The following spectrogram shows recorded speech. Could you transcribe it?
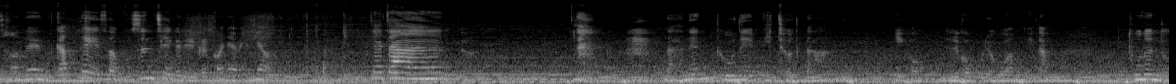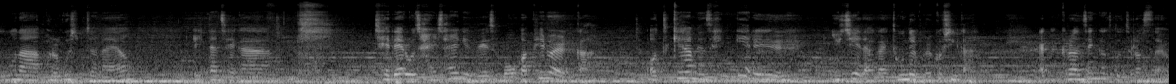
저는 카페에서 무슨 책을 읽을 거냐면요. 짜잔! 나는 돈에 미쳤다. 이거 읽어보려고 합니다. 돈은 누구나 벌고 싶잖아요. 일단 제가 제대로 잘 살기 위해서 뭐가 필요할까? 어떻게 하면 생계를 유지해 나갈 돈을 벌 것인가? 약간 그런 생각도 들었어요.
